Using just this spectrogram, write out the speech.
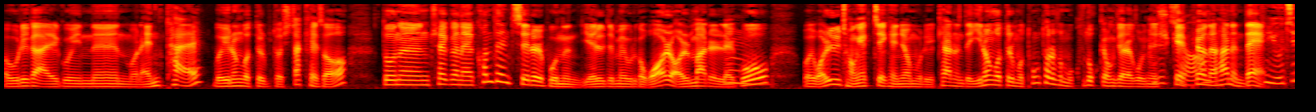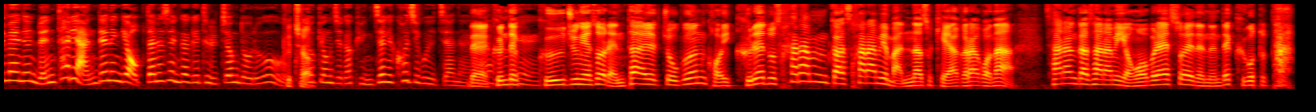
우리가 알고 있는 뭐 렌탈 뭐 이런 것들부터 시작해서 또는 최근에 컨텐츠를 보는 예를 들면 우리가 월 얼마를 내고 음. 뭐월 정액제 개념으로 이렇게 하는데 이런 것들 뭐 통틀어서 뭐 구독 경제라고 그냥 쉽게 그렇죠. 표현을 하는데 저 요즘에는 렌탈이 안 되는 게 없다는 생각이 들 정도로 그쵸. 구독 경제가 굉장히 커지고 있잖아요. 네, 근데 네. 그 중에서 렌탈 쪽은 거의 그래도 사람 과 사람이 만나서 계약을 하거나 사람과 사람이 영업을 했어야 됐는데 그것도 다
